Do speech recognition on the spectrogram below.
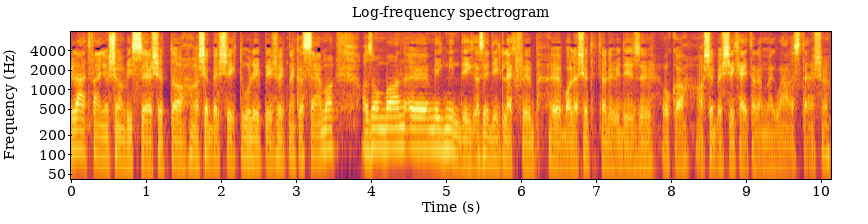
látványosan visszaesett a, a sebesség túlépéseknek a száma azonban még mindig az egyik legfőbb balesetet előidéző oka a sebesség helytelen megválasztása.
